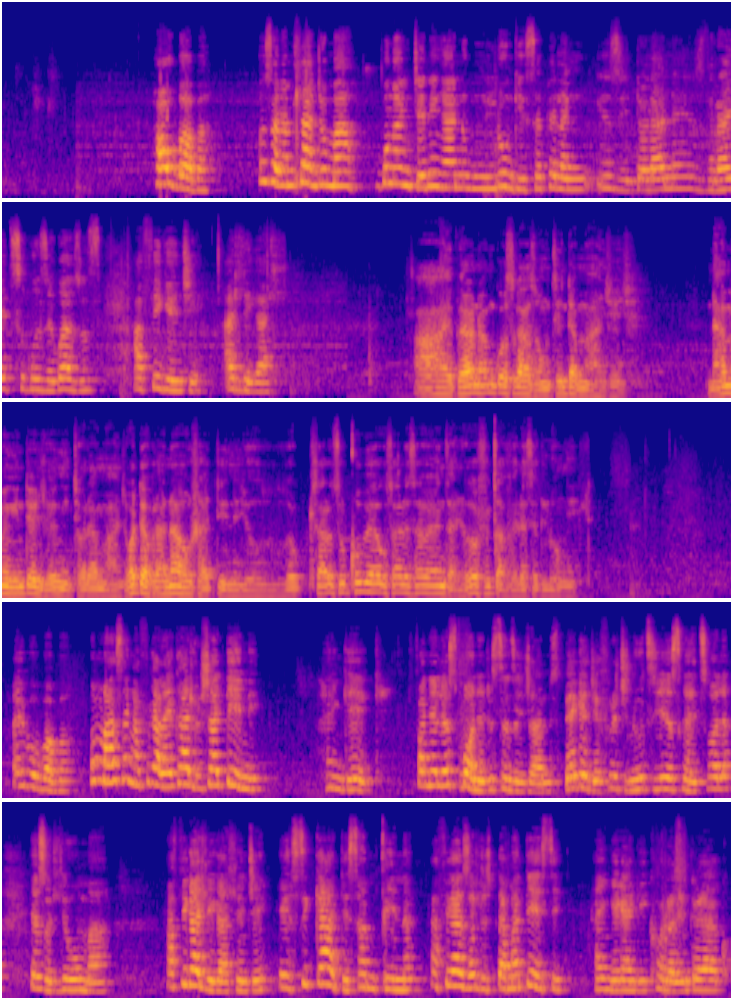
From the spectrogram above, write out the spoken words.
hawu baba uze namhlanje uma bungangitsheni ngani ngilungise phela izinto lana ezi-right ukuze kwazi ukuthi afike nje adle kahle Hayi phela nami nkosikazi ungithinta manje nje. Nami nginto nje engithola manje kodwa phela nawe ushadini nje uzokuhlala usuqhubeka usale sewenza nje uzofica vele sekulungile. hayibo baba uma sengafika la ekhadla ushatini hayi ngeke fanele sibone nje senze njani sibheke nje efrijini ukuthi yini singayithola ezodliwa uma afika adle kahle nje esikade samgcina afika azodla isitamatisi hayi ngeke angiyikholwa lento yakho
